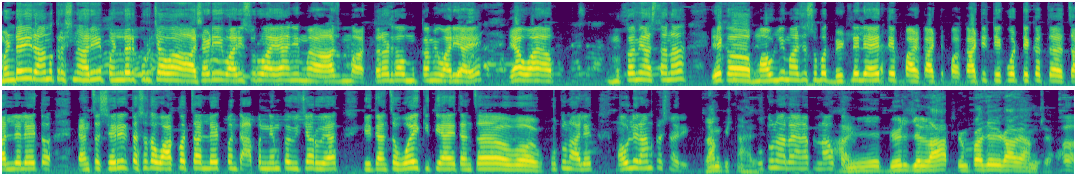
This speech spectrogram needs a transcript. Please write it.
मंडळी रामकृष्ण हरी पंढरपूरच्या वा- आषाढी वारी सुरू आहे आणि आज तरडगाव मुक्कामी वारी आहे. या वा मुक्कामी असताना एक माऊली माझ्यासोबत भेटलेले आहेत. ते पा- काट- पा- काठी टेकवत टेकत चाललेले आहेत. त्यांचं शरीर तसं तर वाकत चालले आहेत पण आपण नेमकं विचारूयात की त्यांचं वय किती आहे त्यांचं कुठून आलेत? माऊली रामकृष्ण हरी. रामकृष्ण हरे. कुठून आलाय आणि आपलं नाव काय? आम्ही बीड जिल्हा पिंपळदेवी गाव आहे आमचं. हा,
